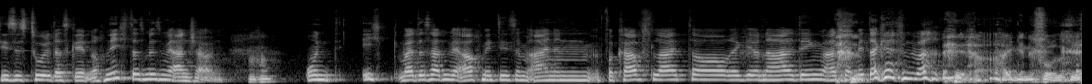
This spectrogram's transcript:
dieses Tool, das geht noch nicht, das müssen wir anschauen. Mhm. Und ich, weil das hatten wir auch mit diesem einen Verkaufsleiter Regionalding, als er Mittagessen war. ja, eigene Folge.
